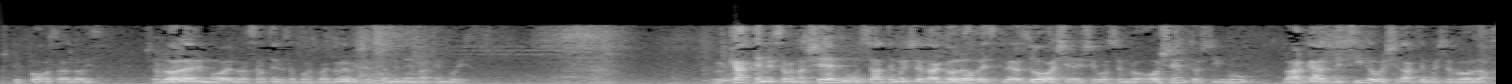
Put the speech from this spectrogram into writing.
ושתי פורס אלוהיס שלא עלה למועל ועשרתם את הפורס בעגלה ושעשתם ביניהם לכם בויס ולקחתם מסרון השם ושמתם אשר לעגולו ואת הזוהר אשר ישבוסם לו עושם תשימו בארגז בצידו ושלחתם אשר והולך.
